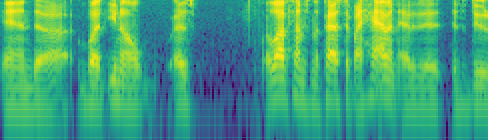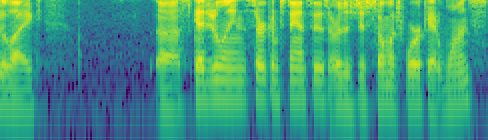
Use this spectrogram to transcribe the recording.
and uh, but you know, as a lot of times in the past, if I haven't edited it, it's due to like uh, scheduling circumstances, or there's just so much work at once.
